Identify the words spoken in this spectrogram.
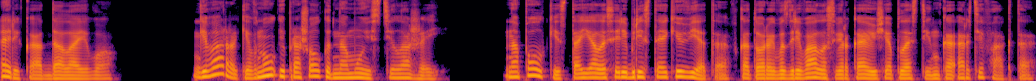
Эрика отдала его». Гевара кивнул и прошел к одному из стеллажей. На полке стояла серебристая кювета, в которой возревала сверкающая пластинка артефакта.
